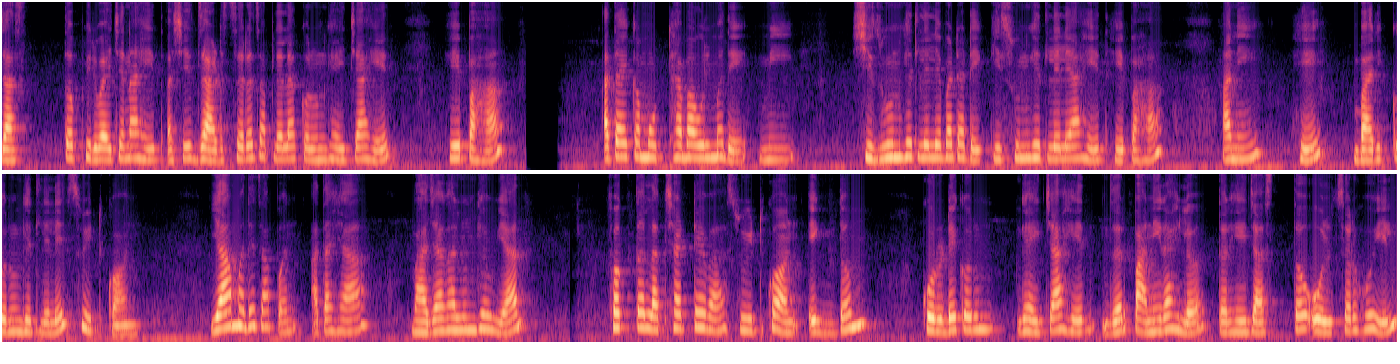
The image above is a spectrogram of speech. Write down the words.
जास्त फिरवायचे नाहीत असे जाडसरच आपल्याला करून घ्यायचे आहेत. हे पहा. आता एका मोठ्या बाऊलमध्ये मी शिजवून घेतलेले बटाटे किसून घेतलेले आहेत हे पहा. आणि हे बारीक करून घेतलेले स्वीटकॉर्न यामध्येच आपण आता ह्या भाज्या घालून घेऊयात. फक्त लक्षात ठेवा स्वीटकॉर्न एकदम कोरडे करून घ्यायचे आहेत. जर पाणी राहिलं तर हे जास्त ओलसर होईल.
